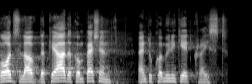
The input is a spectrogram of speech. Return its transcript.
God's love, the care, the compassion, and to communicate Christ.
